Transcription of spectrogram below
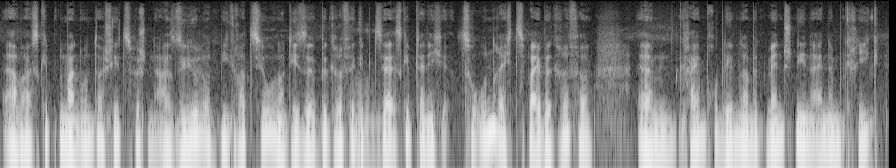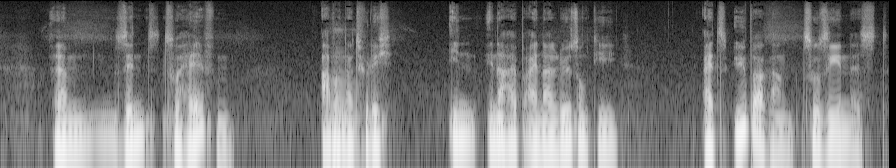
Aber es gibt nun mal einen Unterschied zwischen Asyl und Migration und diese Begriffe mhm. gibt es ja, es gibt ja nicht zu Unrecht zwei Begriffe. Ähm, kein Problem damit, Menschen, die in einem Krieg ähm, sind, zu helfen. Aber mhm. natürlich in, innerhalb einer Lösung, die als Übergang zu sehen ist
